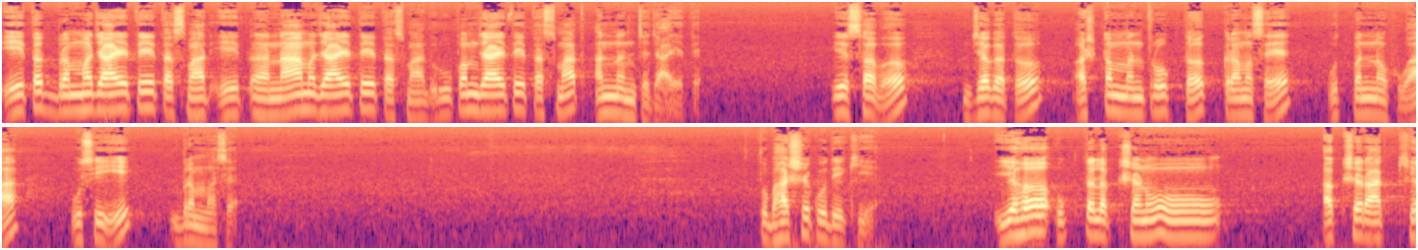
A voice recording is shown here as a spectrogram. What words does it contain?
एतद ब्रह्म जायते, तस्मात नाम जायते, तस्मात रूपम जायते, तस्मात अन्नंच जायते। ये सब जगत अष्टम मंत्रोक्त क्रम से उत्पन्न हुआ, उसी ब्रह्म से। तो भाष्य को देखिए। यह उक्त लक्षणों अक्षराख्य,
